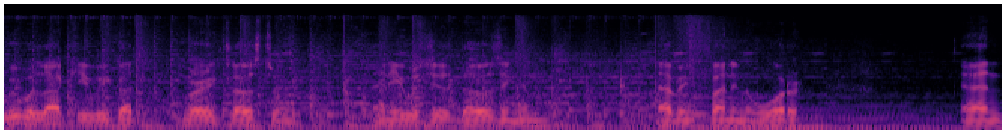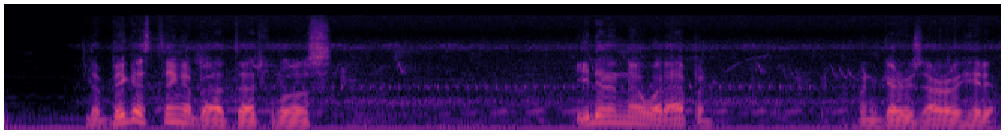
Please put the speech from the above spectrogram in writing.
We were lucky, we got very close to him, and he was just dozing and having fun in the water. And the biggest thing about that was he didn't know what happened when Gary's arrow hit him.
